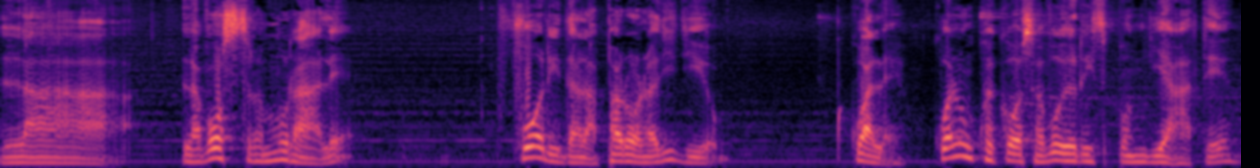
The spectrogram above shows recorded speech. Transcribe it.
La, la vostra morale fuori dalla parola di Dio qual è? Qualunque cosa voi rispondiate,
